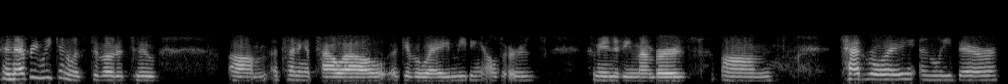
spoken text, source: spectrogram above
and every weekend was devoted to um, attending a powwow, a giveaway, meeting elders, community members. Um, Ted Roy and Lee Bear,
